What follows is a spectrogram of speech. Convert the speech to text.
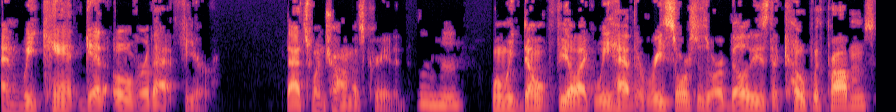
and we can't get over that fear. That's when trauma is created. Mm-hmm. When we don't feel like we have the resources or abilities to cope with problems,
